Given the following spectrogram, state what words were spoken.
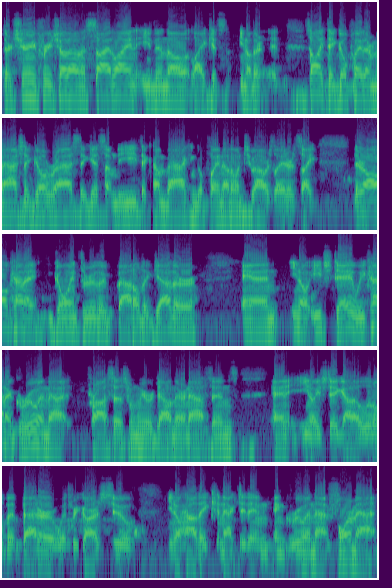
they're cheering for each other on the sideline, even though like it's you know they're it's not like they go play their match, they go rest, they get something to eat, they come back and go play another one two hours later. It's like they're all kind of going through the battle together, and you know each day we kind of grew in that process when we were down there in Athens, and you know each day got a little bit better with regards to you know how they connected and, and grew in that format.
